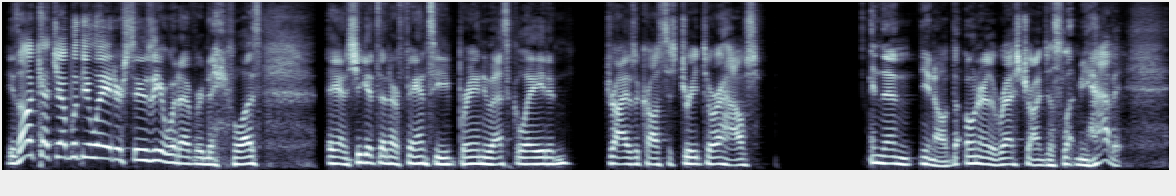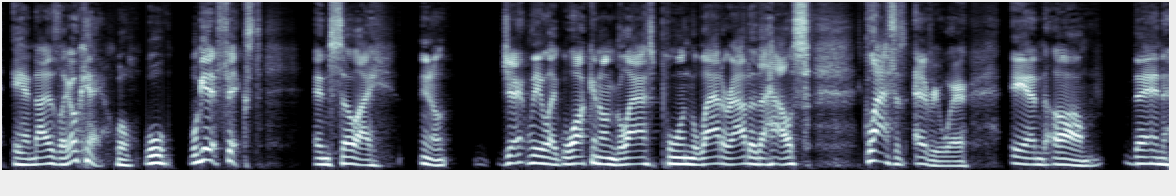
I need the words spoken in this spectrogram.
he's, "I'll catch up with you later, Susie," or whatever her name was. And she gets in her fancy brand new Escalade and drives across the street to her house. And then, you know, the owner of the restaurant just let me have it, and I was like, "Okay, well, we'll we'll get it fixed." And so I, you know, gently like walking on glass, pulling the ladder out of the house, glasses everywhere, and um, then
